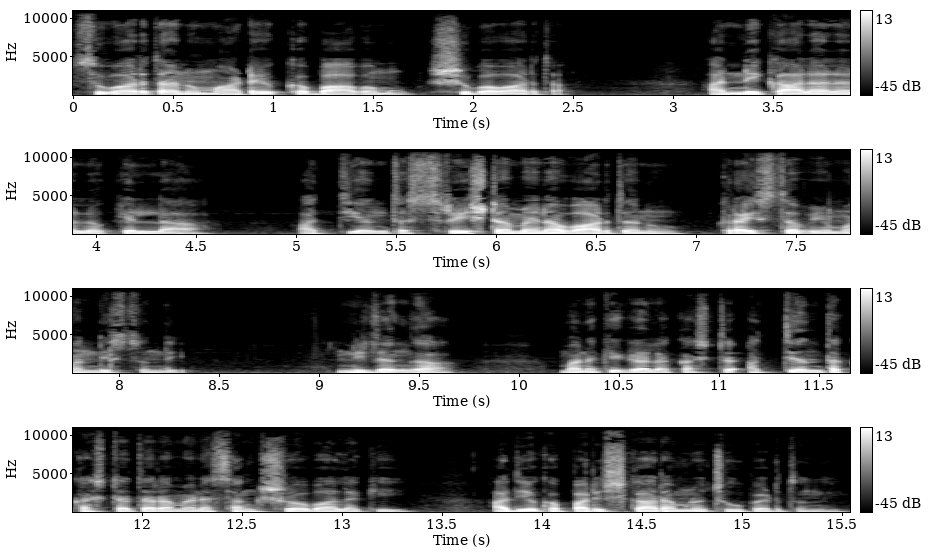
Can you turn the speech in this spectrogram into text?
సువార్త అను మాట యొక్క భావము శుభవార్త. అన్ని కాలాలలోకెల్లా అత్యంత శ్రేష్టమైన వార్తను క్రైస్తవ్యం అందిస్తుంది. నిజంగా మనకి గల కష్ట అత్యంత కష్టతరమైన సంక్షోభాలకి అది ఒక పరిష్కారంను చూపెడుతుంది.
